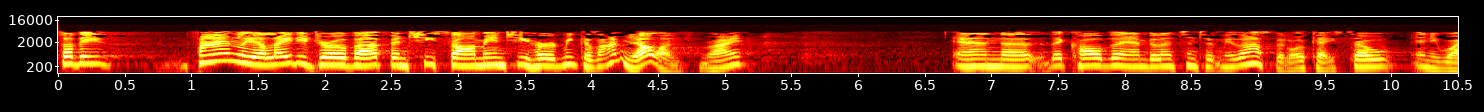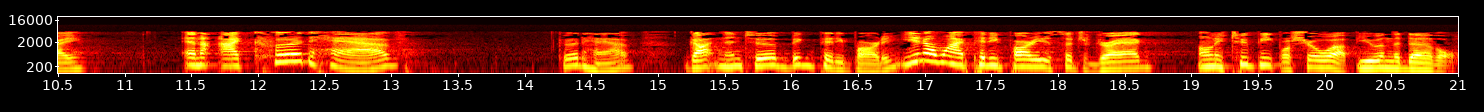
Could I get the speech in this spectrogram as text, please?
So they finally, a lady drove up and she saw me and she heard me because I'm yelling, right? and uh, they called the ambulance and took me to the hospital. Okay, so anyway, and I could have, could have gotten into a big pity party. You know why pity party is such a drag? Only two people show up, you and the devil.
